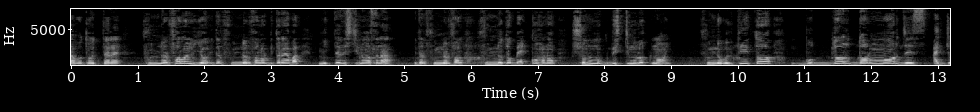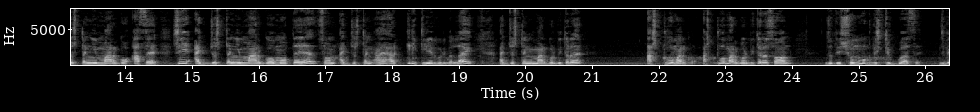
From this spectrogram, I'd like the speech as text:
দেবতা হইতারে, শূন্যর ফল লিও এটার শূন্যর ফলের ভিতরে আবার মিথ্যা দৃষ্টিও আছে না? এটার শূন্যর ফল, শূন্য তো ব্যাক কখনো সম্মুখ দৃষ্টিমূলক নয়। শূন্য বলতে, তো বুদ্ধ ধর্মর যে আর্যষ্টাঙ্গী মার্গ আছে, সেই আর্যষ্টাঙ্গী মার্গ মতে সন আর্যষ্টাঙ্গী আর কি ক্লিয়ার করি বেলাই আর্যষ্টাঙ্গী মার্গর ভিতরে আষ্টুয় মার্গ, আষ্টুয় মার্গর ভিতরে সন যদি সম্মুখ দৃষ্টিজ্ঞ আছে, যদি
